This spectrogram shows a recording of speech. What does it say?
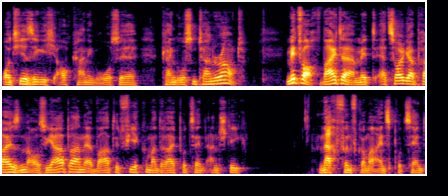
Und hier sehe ich auch keine große, keinen großen Turnaround. Mittwoch weiter mit Erzeugerpreisen aus Japan erwartet 4,3% Anstieg nach 5,1%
